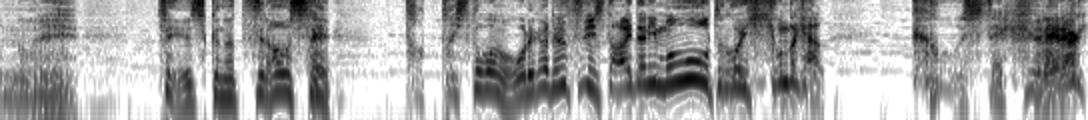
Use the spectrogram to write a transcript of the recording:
己静粛な面をしてたった一晩俺が留守にした間にもう男を引き込んだか。こうしてくれる。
